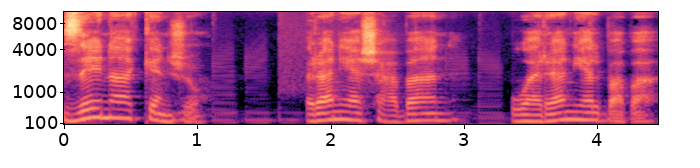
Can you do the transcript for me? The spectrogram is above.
زينة كنجو رانيا شعبان ورانيا البابا.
